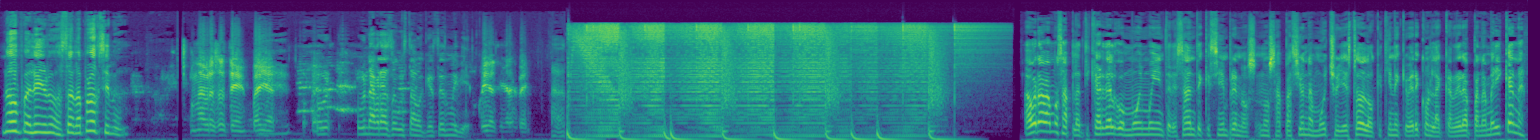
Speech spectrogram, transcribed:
no un peligro. Hasta la próxima. Un abrazote, vaya, Un, un abrazo, Gustavo, que estés muy bien. cuídate. Ahora vamos a platicar de algo muy muy interesante que siempre nos, nos apasiona mucho y es todo lo que tiene que ver con la carrera panamericana.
